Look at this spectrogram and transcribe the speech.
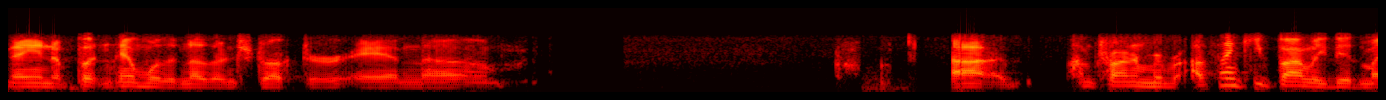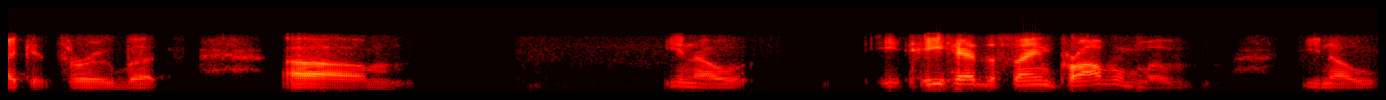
they ended up putting him with another instructor and um I I'm trying to remember I think he finally did make it through but um you know he, he had the same problem of you know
